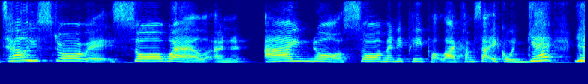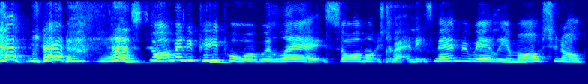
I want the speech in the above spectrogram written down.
tell your story so well, and I know so many people. Like I'm sat going, yeah, yeah, yeah, yeah. and so many people will relate so much to it, and it's made me really emotional.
